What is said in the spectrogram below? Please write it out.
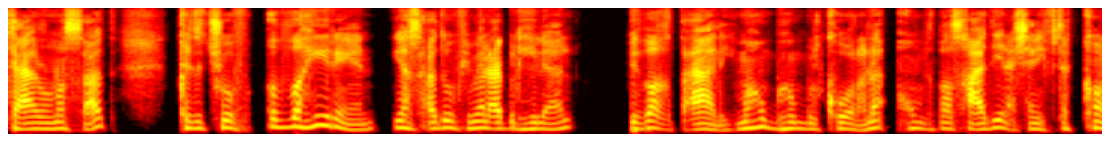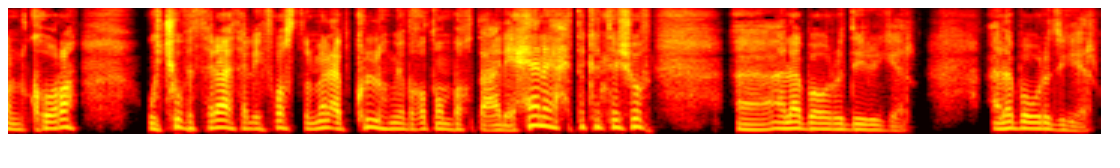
تعالوا نصعد. كنت تشوف الظهيرين يصعدون في ملعب الهلال بضغط عالي. ما هم بهم بالكورة لا هم صاعدين عشان يفتكون الكورة. وتشوف الثلاثة اللي في وسط الملعب كلهم يضغطون ضغط عالي. أحيانا حتى كنت أشوف آه ألابا وروديجر. وروديجر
